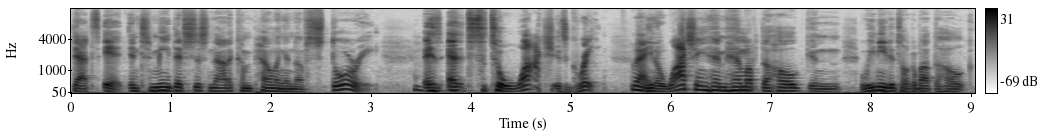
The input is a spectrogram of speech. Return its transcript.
That's it. And to me, that's just not a compelling enough story. Mm-hmm. As, as, to watch, it's great. Right. You know, watching him hem up the Hulk, and we need to talk about the Hulk.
